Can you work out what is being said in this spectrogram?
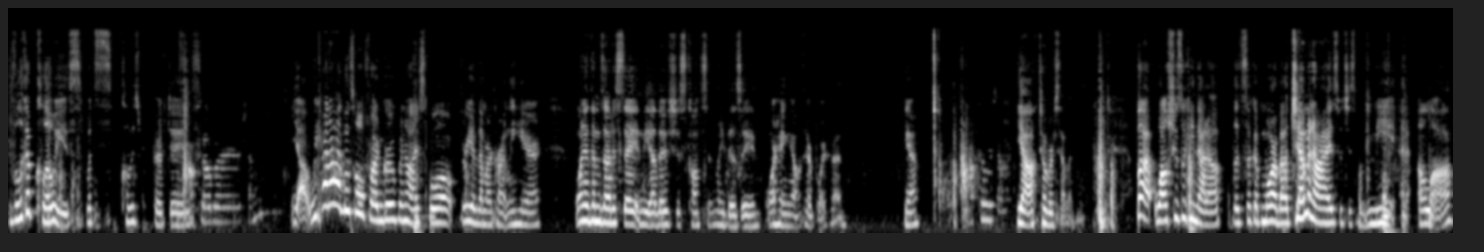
if we look up Chloe's, what's Chloe's birthday? is? October 7th? Yeah, we kind of had this whole friend group in high school. Three of them are currently here. One of them's out of state, and the other's just constantly busy or hanging out with her boyfriend. Yeah. October 7th. Yeah, October 7th. But while she's looking that up, let's look up more about Geminis, which is me and Ella.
